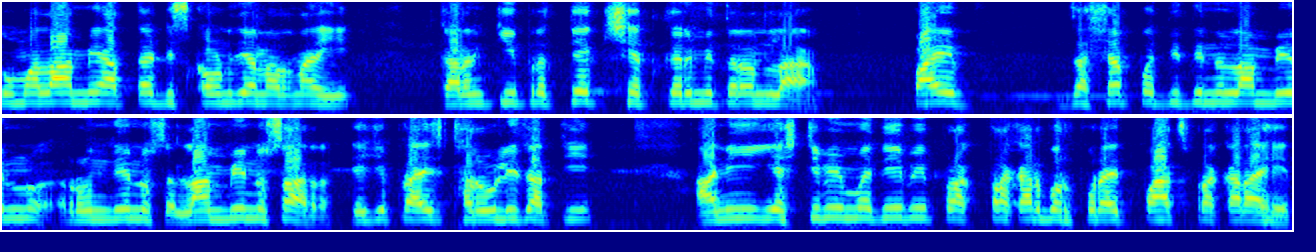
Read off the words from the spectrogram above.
तुम्हाला आम्ही आत्ता डिस्काउंट देणार नाही. कारण की प्रत्येक शेतकरी मित्रांना पाईप जशा पद्धतीनं लांबी रुंदीनुसार लांबीनुसार त्याची प्राईज ठरवली जाते. आणि एस टी बीमध्ये बी प्र प्रकार भरपूर आहेत. पाच प्रकार आहेत.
